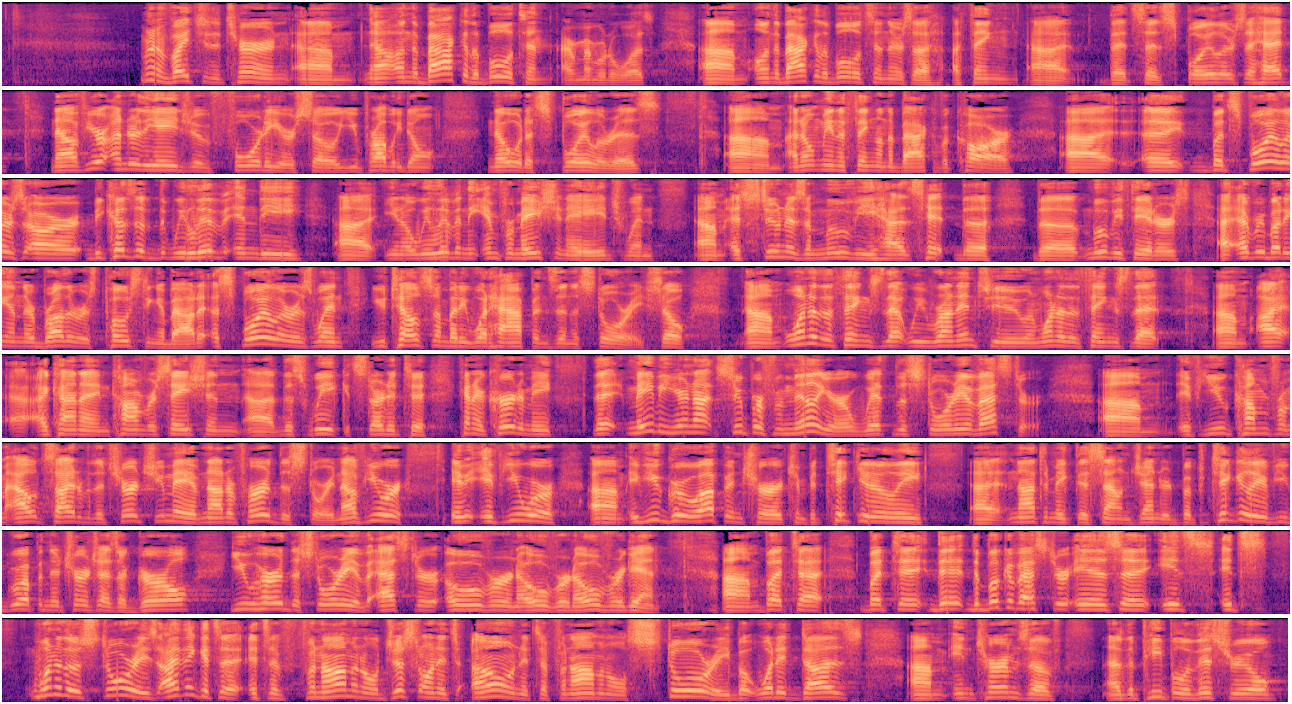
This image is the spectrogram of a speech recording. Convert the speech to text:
I'm going to invite you to turn. Um, now, on the back of the bulletin, I remember what it was. Um, on the back of the bulletin, there's a, a thing uh, that says spoilers ahead. Now, if you're under the age of 40 or so, you probably don't know what a spoiler is. Um, I don't mean a thing on the back of a car. Uh, uh, but spoilers are because of the, we live in the uh, you know we live in the information age when um, as soon as a movie has hit the the movie theaters, uh, everybody and their brother is posting about it. A spoiler is when you tell somebody what happens in a story. So um, one of the things that we run into, and one of the things that um, I, I kind of in conversation uh, this week, it started to kind of occur to me that maybe you're not super familiar with the story of Esther. Um, if you come from outside of the church, you may have not have heard this story. Now, if you were, if, if you were, um, if you grew up in church, and particularly, uh, not to make this sound gendered, but particularly if you grew up in the church as a girl, you heard the story of Esther over and over and over again. Um, but uh, but uh, the the book of Esther is uh, it's it's one of those stories. I think it's a it's a phenomenal just on its own. It's a phenomenal story, but what it does um, in terms of uh, the people of Israel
